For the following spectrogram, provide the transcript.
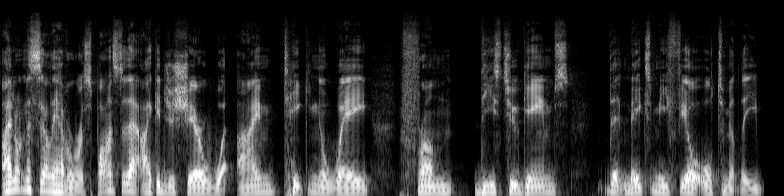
I don't necessarily have a response to that. I can just share what I'm taking away from these two games that makes me feel ultimately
